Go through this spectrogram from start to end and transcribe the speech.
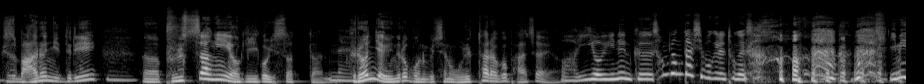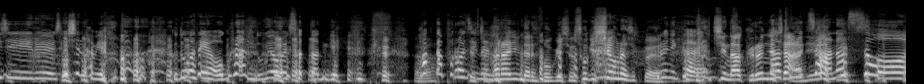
그래서 많은 이들이 음. 어, 불쌍히 여기고 있었던 네. 그런 여인으로 보는 것이 저는 옳다라고 봐져요. 와, 이 여인은 그 성경 다시 보기를 통해서 이미지를 쇄신하며 그동안에 억울한 누명을 썼던 게 확 다 풀어지는. 그렇죠. 하나님 나라에서 보고 계시면 속이 시원하실 거예요. 그러니까요. 그렇지 나 그런 나 여자 그렇지 아니야. 않았어.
